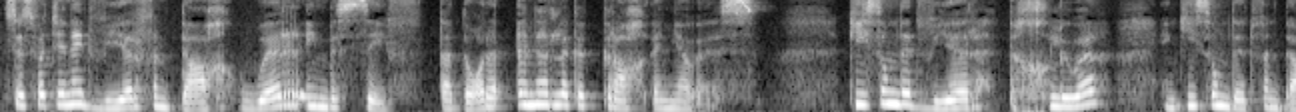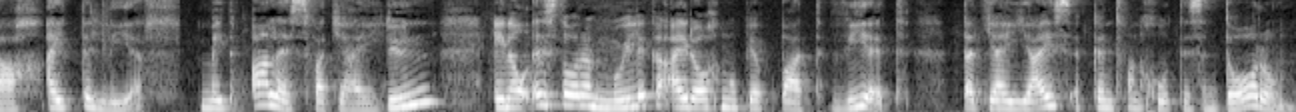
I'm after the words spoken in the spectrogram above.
Soos wat jy net weer vandag hoor en besef dat daar 'n innerlike krag in jou is. Kies om dit weer te glo en kies om dit vandag uit te leef met alles wat jy doen en al is daar 'n moeilike uitdaging op jou pad, weet dat jy juis 'n kind van God is en daarom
